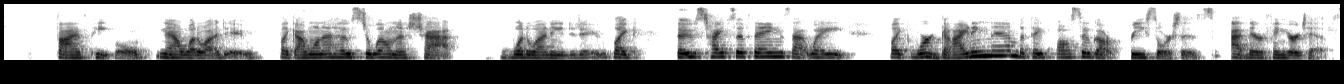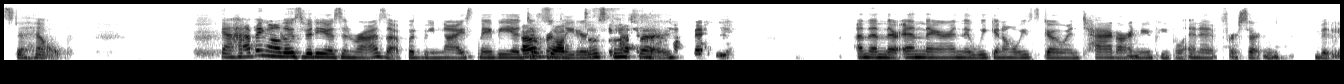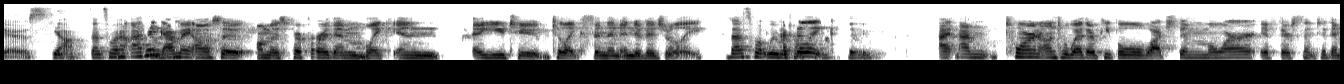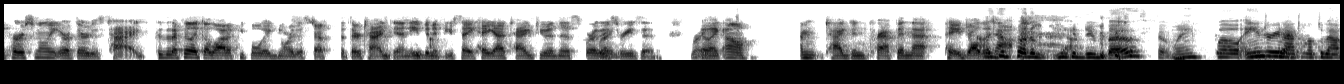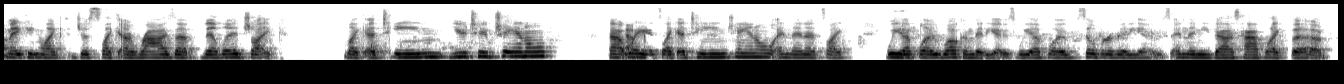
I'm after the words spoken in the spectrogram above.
five people. Now what do I do? Like I want to host a wellness chat. What do I need to do? Like those types of things. That way, like we're guiding them, but they've also got resources at their fingertips to help. Yeah, having all those videos in Rise Up would be nice. Maybe a different leader. And then they're in there, and then we can always go and tag our new people in it for certain videos. Yeah, that's why I think I may also almost prefer them like in a YouTube to like send them individually. That's what we were I feel like I, am torn onto whether people will watch them more if they're sent to them personally or if they're just tagged. Because I feel like a lot of people ignore the stuff that they're tagged in, even yeah. if you say, Hey, I tagged you in this for right. this reason. Right. They're like, Oh, I'm tagged in crap in that page all the time. Could them, we could do both, couldn't we? Well, Andrea and I talked about making like just like a rise up village, like like a team YouTube channel. That yeah. way it's like a team channel. And then it's like we upload welcome videos, we upload silver videos, and then you guys have like the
